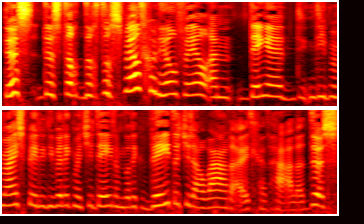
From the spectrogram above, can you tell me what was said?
Dus, dus er, er, er speelt gewoon heel veel. En dingen die, die bij mij spelen, die wil ik met je delen. Omdat ik weet dat je daar waarde uit gaat halen. Dus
